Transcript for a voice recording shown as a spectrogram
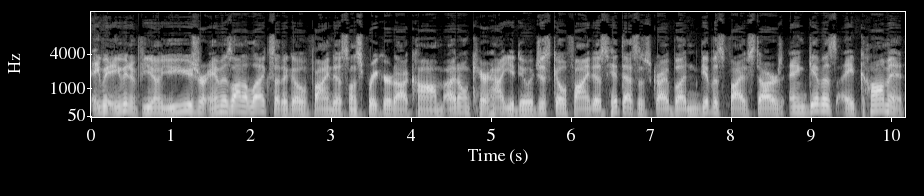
even even if you know you use your Amazon Alexa to go find us on Spreaker.com, I don't care how you do it. Just go find us, hit that subscribe button, give us five stars, and give us a comment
